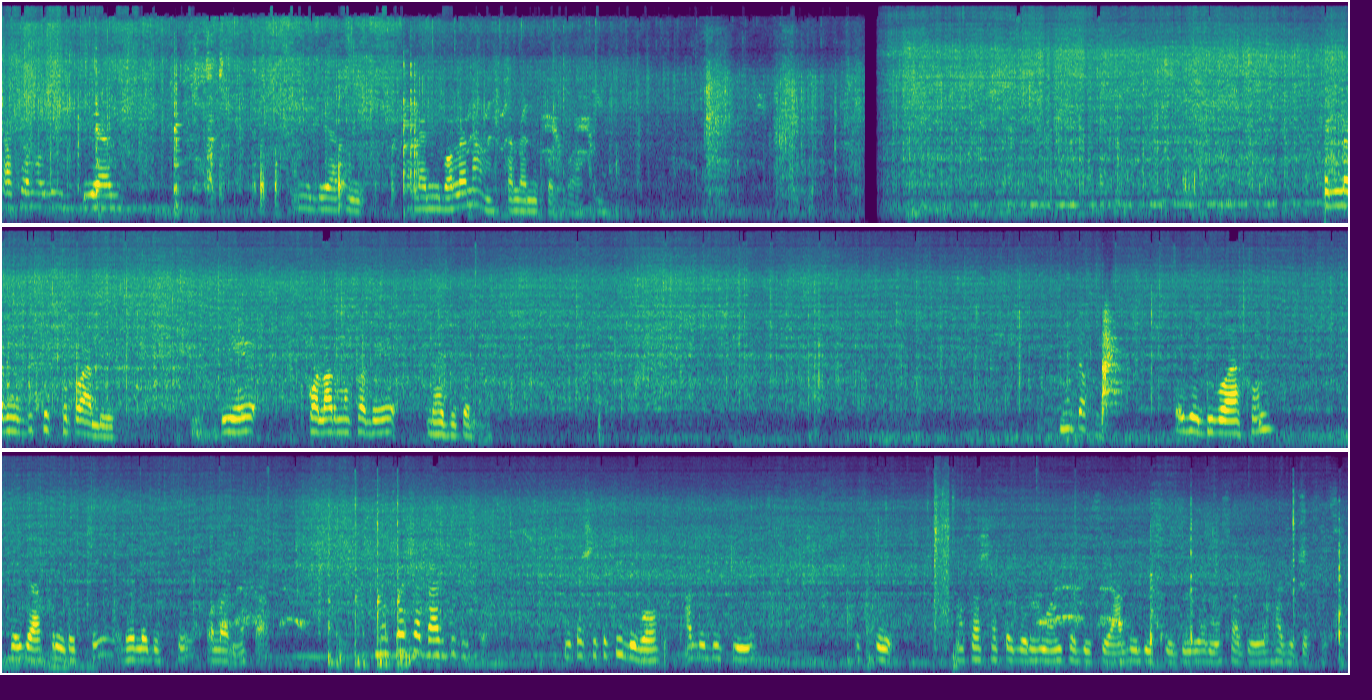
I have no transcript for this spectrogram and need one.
কাঁচামরিচ, পেঁয়াজ, আমি দিয়ে এখন কালানি বলে না কালানি করব এখন। ফেললাম দিচ্ছি ছোটো আলু, দিয়ে কলার মশলা দিয়ে ভাজি করব। এই যে দিব এখন, এই যে এখন দিচ্ছি, ঢেলে দিচ্ছি কলার মশলা। মোটার সাথে আর কি মোটার সাথে কী দিব? আলু দিচ্ছি একটু মশার সাথে গরুর মাংস দিচ্ছি আলু দিচ্ছি দিয়ে মশলা দিয়ে ভাজি করতেছি।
